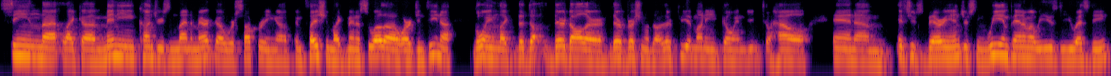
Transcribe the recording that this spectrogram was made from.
seeing that like uh, many countries in Latin America were suffering of inflation, like Venezuela or Argentina, going like the their dollar, their version of dollar, their fiat money going into hell. And um, it's just very interesting. We in Panama we use the USD.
